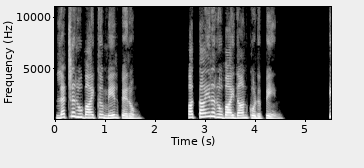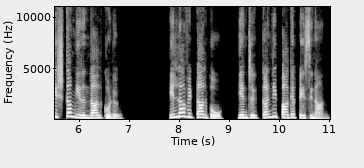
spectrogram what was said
லட்ச ரூபாய்க்கு மேல் பெறும். பத்தாயிர ரூபாய்தான் கொடுப்பேன். இஷ்டம் இருந்தால் கொடு. இல்லாவிட்டால் போ என்று கண்டிப்பாக பேசினான்.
